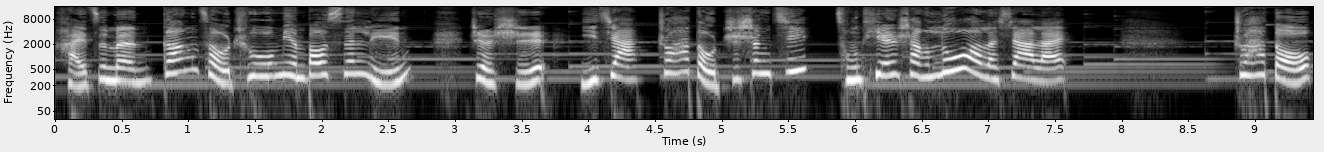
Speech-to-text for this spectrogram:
孩子们刚走出面包森林，这时一架抓斗直升机从天上落了下来，抓斗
